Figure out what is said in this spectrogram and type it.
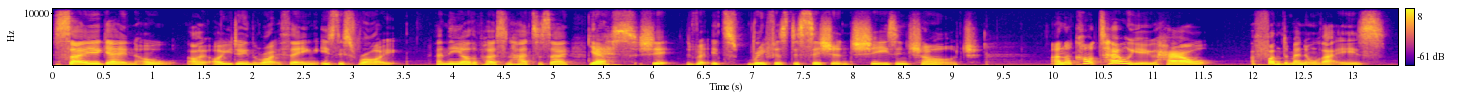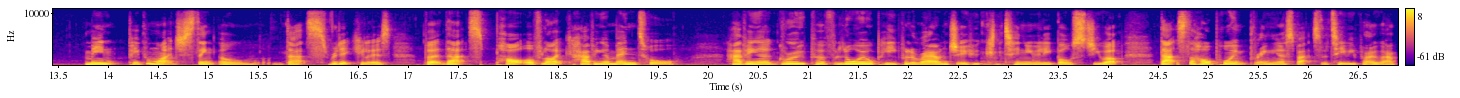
say again, "Oh, are you doing the right thing? Is this right?" And the other person had to say, "Yes, she, it's Reefa's decision. She's in charge." And I can't tell you how fundamental that is. I mean, people might just think, oh, that's ridiculous, but that's part of like having a mentor, having a group of loyal people around you who continually bolster you up. That's the whole point, bringing us back to the TV program,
